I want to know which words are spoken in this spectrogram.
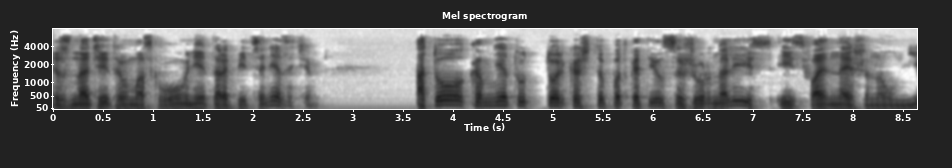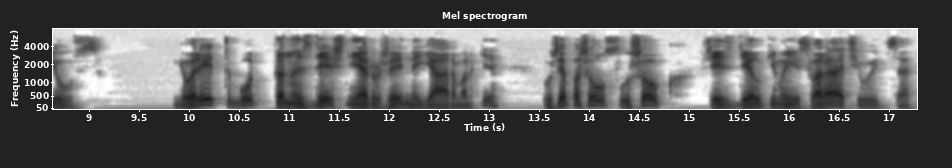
Значит, в Москву мне торопиться незачем. А то ко мне тут только что подкатился журналист из Financial News. Говорит, будто на здешней оружейной ярмарке уже пошел слушок, все сделки мои сворачиваются,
